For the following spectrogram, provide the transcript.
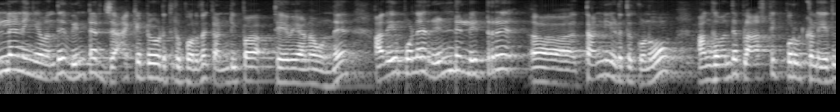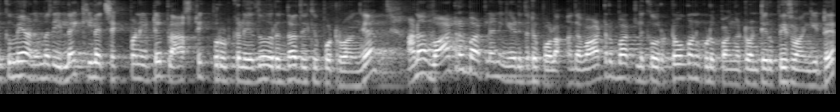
இல்லை நீங்கள் வந்து வின்டர் ஜாக்கெட்டோ எடுத்துகிட்டு போகிறது கண்டிப்பாக தேவையான ஒன்று அதே போல் ரெண்டு லிட்ரு தண்ணி எடுத்துக்கணும். அங்கே வந்து பிளாஸ்டிக் பொருட்கள் எதுக்குமே அனுமதி இல்லை. கீழே செக் பண்ணிவிட்டு பிளாஸ்டிக் பொருட்கள் எதுவும் இருந்தால் தூக்கி போட்டுருவாங்க. ஆனால் வாட்டர் பாட்டிலை நீங்கள் எடுத்துகிட்டு போகலாம் அந்த வாட்டர் பாட்டிலுக்கு ஒரு டோக்கன் கொடுப்பாங்க டுவெண்ட்டி ருபீஸ் வாங்கிட்டு.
